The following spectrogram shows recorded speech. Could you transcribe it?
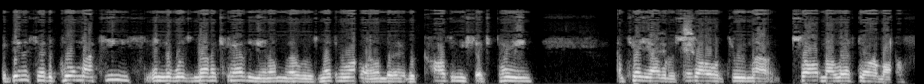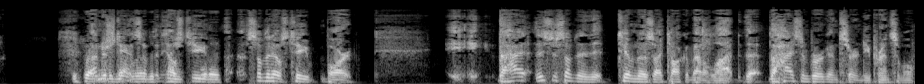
The dentist had to pull my teeth, and there was not a cavity in them. There was nothing wrong with them, but it would cause me such pain. I'm telling you, I would have sawed through my sawed my left arm off. If I Understand got rid of something else too. uh, Something else too, Bart. The Hei- this is something that Tim knows I talk about a lot. The, the Heisenberg uncertainty principle.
